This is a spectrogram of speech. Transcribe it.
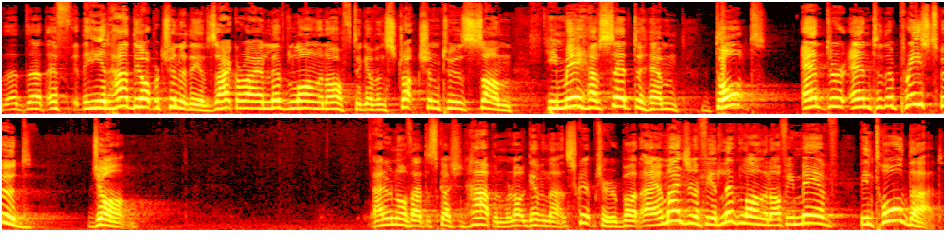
That, that if he had had the opportunity, if Zechariah lived long enough to give instruction to his son, he may have said to him, Don't enter into the priesthood, John. I don't know if that discussion happened. We're not given that in Scripture, but I imagine if he had lived long enough, he may have been told that.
